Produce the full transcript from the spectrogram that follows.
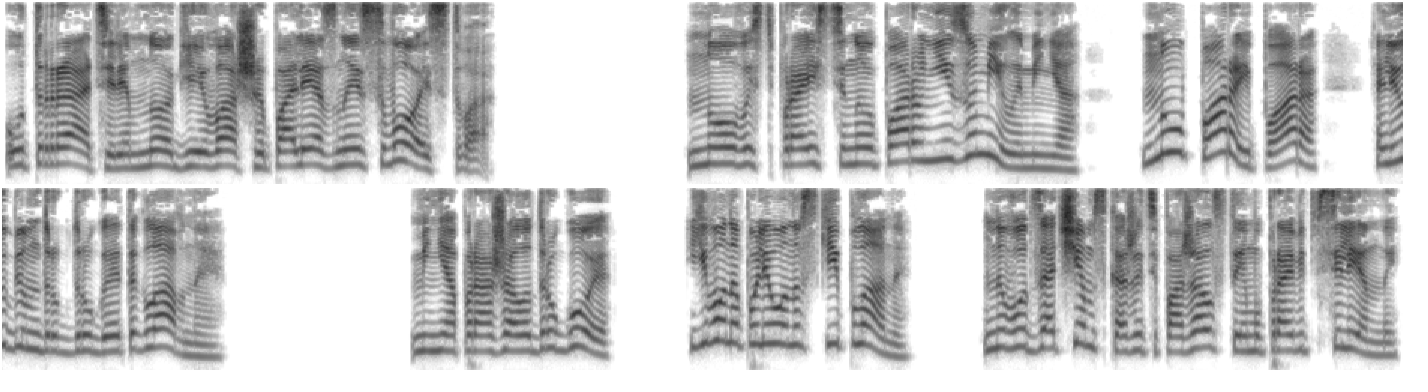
утратили многие ваши полезные свойства. Новость про истинную пару не изумила меня. Ну, пара и пара. Любим друг друга, это главное. Меня поражало другое. Его наполеоновские планы. Но вот зачем, скажите, пожалуйста, ему править Вселенной?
